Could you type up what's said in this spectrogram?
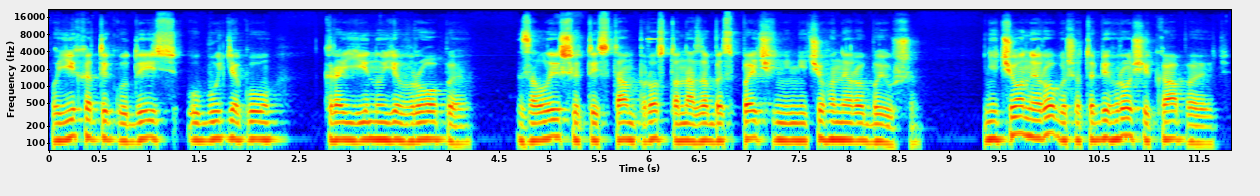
поїхати кудись у будь-яку країну Європи, залишитись там просто на забезпеченні, нічого не робивши. Нічого не робиш, а тобі гроші капають.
